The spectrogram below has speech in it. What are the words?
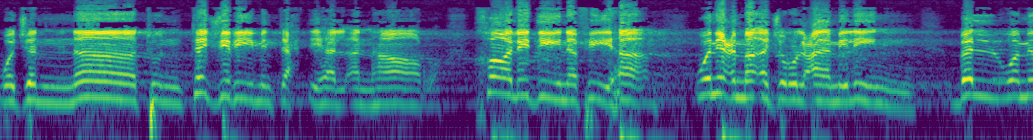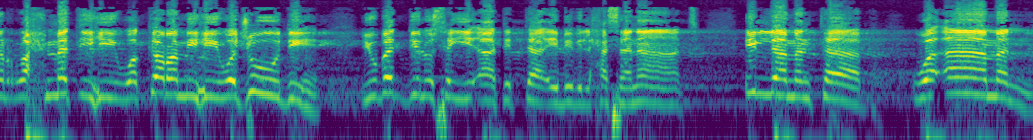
وجنات تجري من تحتها الأنهار خالدين فيها. ونعم أجر العاملين. بل ومن رحمته وكرمه وجوده يبدل سيئات التائب بالحسنات إلا من تاب وآمن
